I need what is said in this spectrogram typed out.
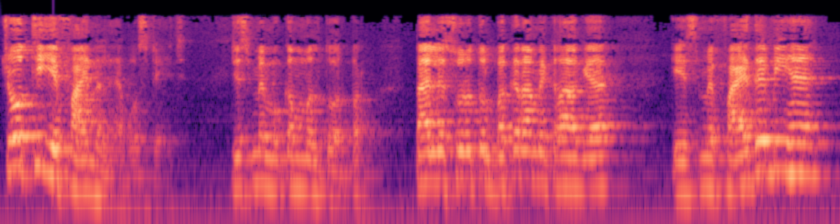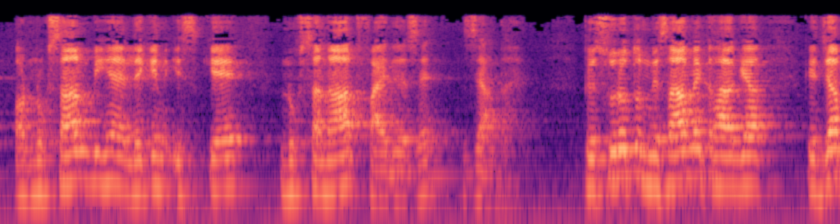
چوتھی یہ فائنل ہے وہ سٹیج جس میں مکمل طور پر۔ پہلے سورت البکرا میں کہا گیا کہ اس میں فائدے بھی ہیں اور نقصان بھی ہیں، لیکن اس کے نقصانات فائدے سے زیادہ ہیں۔ پھر سورت النساء میں کہا گیا کہ جب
